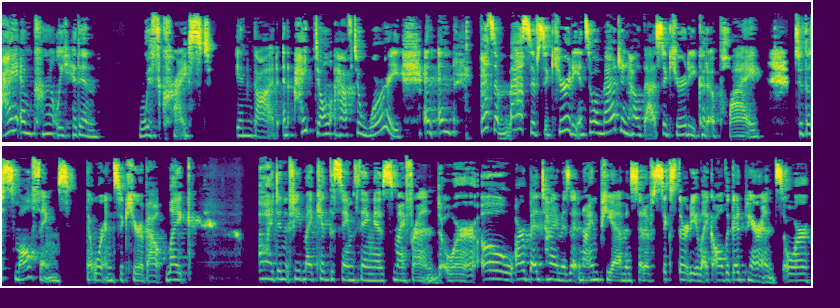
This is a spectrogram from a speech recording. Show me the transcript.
I am currently hidden with Christ in God and I don't have to worry. And, and that's a massive security. And so imagine how that security could apply to the small things that we're insecure about, like, oh, I didn't feed my kid the same thing as my friend, or oh, our bedtime is at 9 p.m. instead of 6:30 like all the good parents, or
